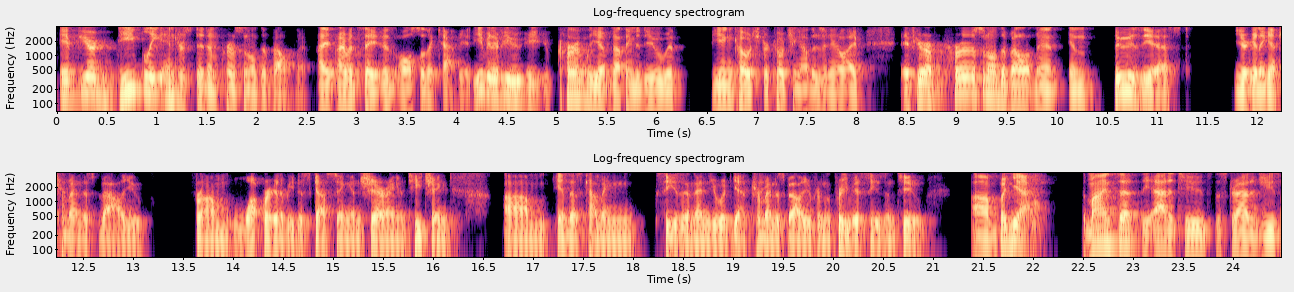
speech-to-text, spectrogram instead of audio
if you're deeply interested in personal development, I, I would say is also the caveat. Even if you, you currently have nothing to do with being coached or coaching others in your life, if you're a personal development enthusiast, you're going to get tremendous value from what we're going to be discussing and sharing and teaching um, in this coming season. And you would get tremendous value from the previous season too. Um, but yeah, the mindset, the attitudes, the strategies.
